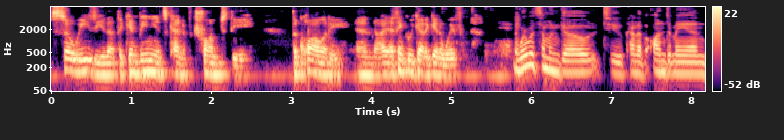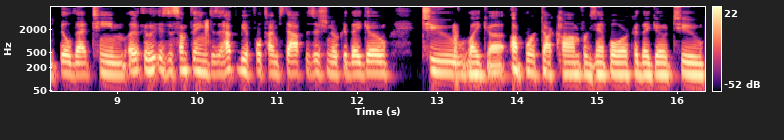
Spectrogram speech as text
so easy that the convenience kind of trumped the the quality and i, I think we got to get away from that where would someone go to kind of on demand build that team? Uh, is this something does it have to be a full-time staff position or could they go to like uh, upwork.com for example or could they go to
